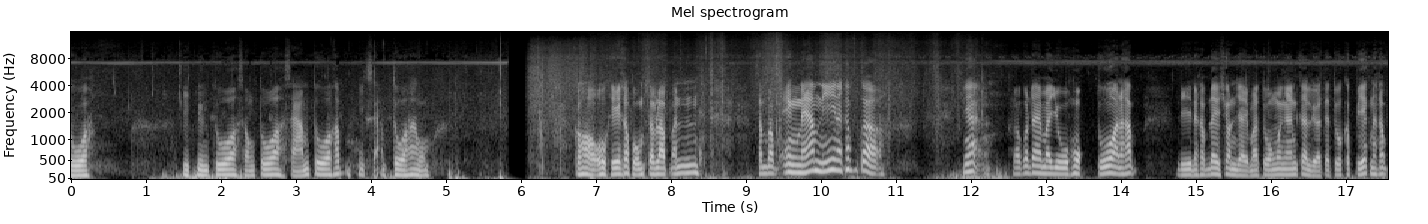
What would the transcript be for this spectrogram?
ตัว อีกหนึ่งตัวสองตัวสามตัวครับ อีกสามตัวครับผม ก็โอเคครับผมสำหรับมันสำหรับแอ่งน้ำนี้นะครับ ก็ เนี่ยเราก็ได้มาอยู่หกตัวนะครับ ดีนะครับ ได้ช่อนใหญ่มาตัวไม่งั้นก็เหลือแต่ตัวกระเปียกนะครับ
